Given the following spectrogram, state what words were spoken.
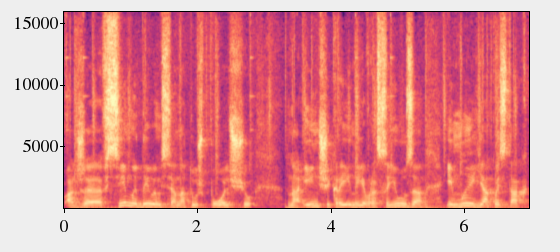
адже всі ми дивимося на ту ж Польщу, на інші країни Євросоюзу, і ми якось так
